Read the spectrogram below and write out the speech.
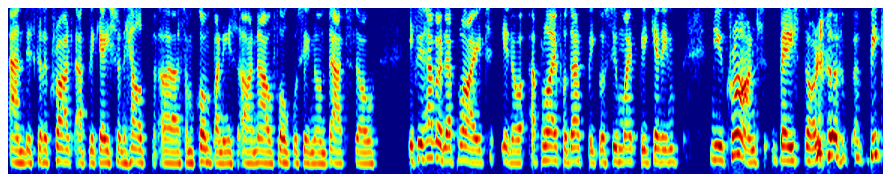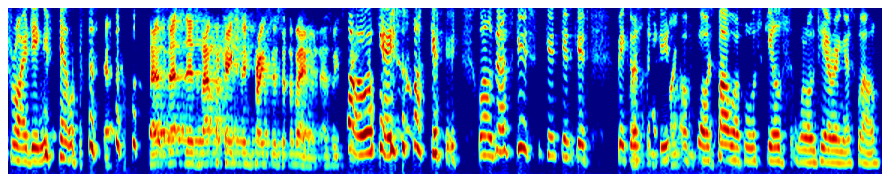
and this kind of crowd application help uh, some companies are now focusing on that. So if you haven't applied you know apply for that because you might be getting new grants based on bid writing help. Yeah. there's an application in process at the moment as we speak. Oh okay. Okay. Well that's good. Good good good. Because that is of course powerful skills volunteering as well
